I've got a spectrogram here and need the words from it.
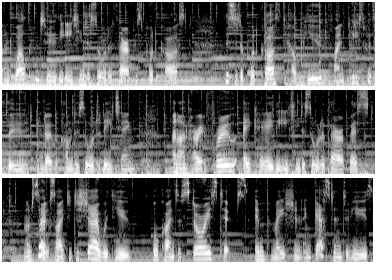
and welcome to the Eating Disorder Therapist podcast. This is a podcast to help you find peace with food and overcome disordered eating. And I'm Harriet Frew, aka the Eating Disorder Therapist, and I'm so excited to share with you all kinds of stories, tips, information, and guest interviews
